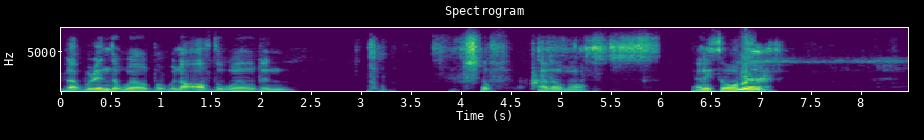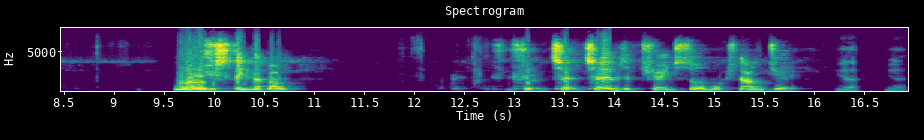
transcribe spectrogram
that we're in the world but we're not of the world and stuff. I don't know. Any thoughts? Yeah. Well, I was just thinking about th terms have changed so much now, Jay. Yeah, yeah.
